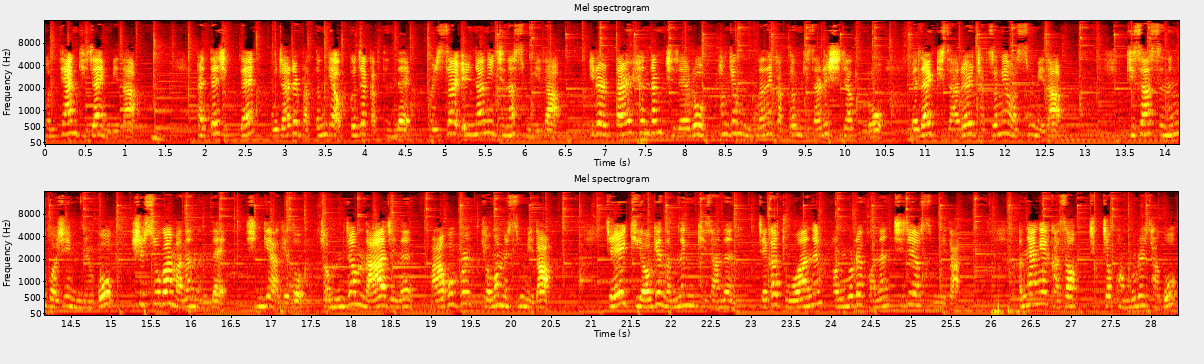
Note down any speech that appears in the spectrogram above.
권태한 기자입니다. 발대식 때 모자를 봤던 게 엊그제 같은데 벌써 1년이 지났습니다. 1월달 현장 취재로 환경공단에 갔던 기사를 시작으로 매달 기사를 작성해 왔습니다. 기사 쓰는 것이 힘들고 실수가 많았는데 신기하게도 점점 나아지는 마법을 경험했습니다. 제일 기억에 남는 기사는 제가 좋아하는 광물에 관한 취재였습니다. 언양에 가서 직접 광물을 사고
